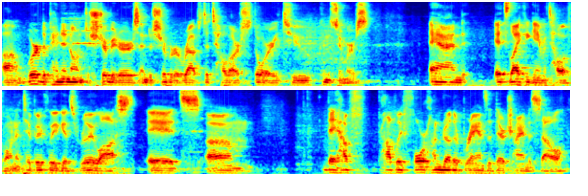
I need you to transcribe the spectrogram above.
um, we're dependent on distributors and distributor reps to tell our story to consumers. And it's like a game of telephone. It typically gets really lost. It's um, they have probably 400 other brands that they're trying to sell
